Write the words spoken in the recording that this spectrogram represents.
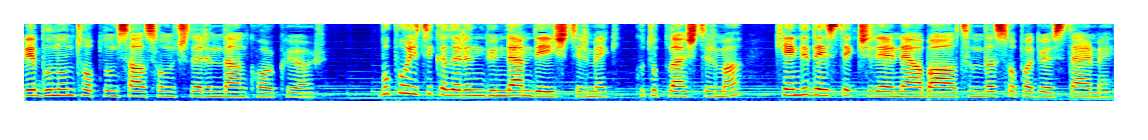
ve bunun toplumsal sonuçlarından korkuyor. Bu politikaların gündem değiştirmek, kutuplaştırma, kendi destekçilerine aba altında sopa gösterme,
